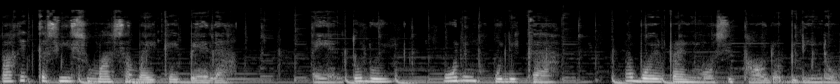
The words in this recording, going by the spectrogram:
bakit kasi sumasabay kay Bella? Ayan tuloy, huling-huli ka na boyfriend mo si Paolo Bilino.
